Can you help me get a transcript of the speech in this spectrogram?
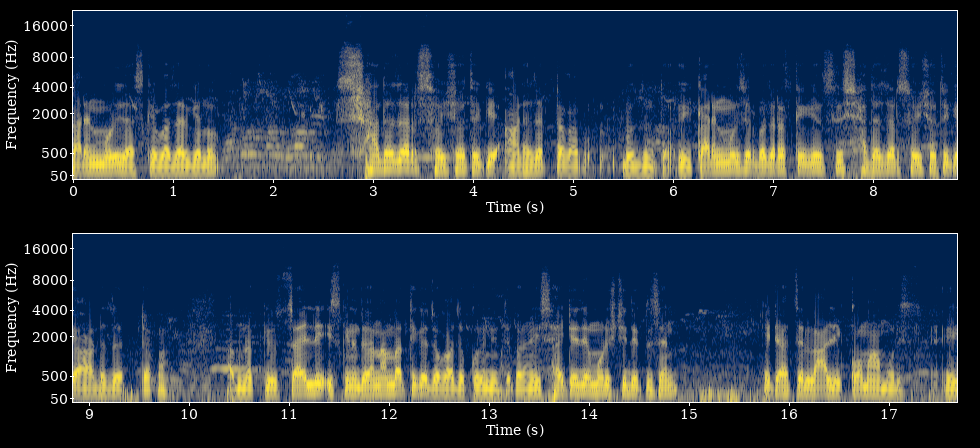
কারেন্ট মরিচ আজকে বাজার গেল সাত হাজার ছয়শো থেকে আট হাজার টাকা পর্যন্ত। এই কারেন্ট মরিচের বাজার আজকে গেছে সাত হাজার ছয়শো থেকে আট হাজার টাকা। আপনারা কেউ চাইলে স্ক্রিনে দেওয়া নাম্বার থেকে যোগাযোগ করে নিতে পারেন। এই সাইটে যে মরিচটি দেখতেছেন এটা হচ্ছে লালি কমা মরিচ। এই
